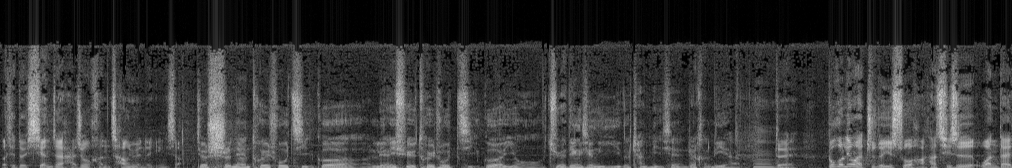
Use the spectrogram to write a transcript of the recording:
而且对现在还是有很长远的影响的。就十年推出几个，连续推出几个有决定性意义的产品线，这很厉害了。嗯，对，不过另外值得一说哈，它其实万代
